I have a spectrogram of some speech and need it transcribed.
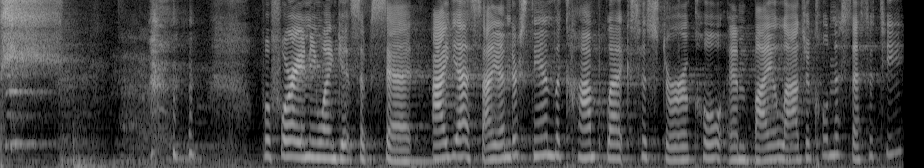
Before anyone gets upset, I yes, I understand the complex historical and biological necessity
